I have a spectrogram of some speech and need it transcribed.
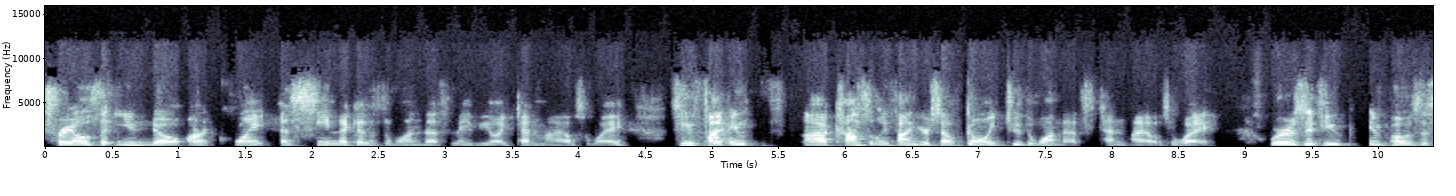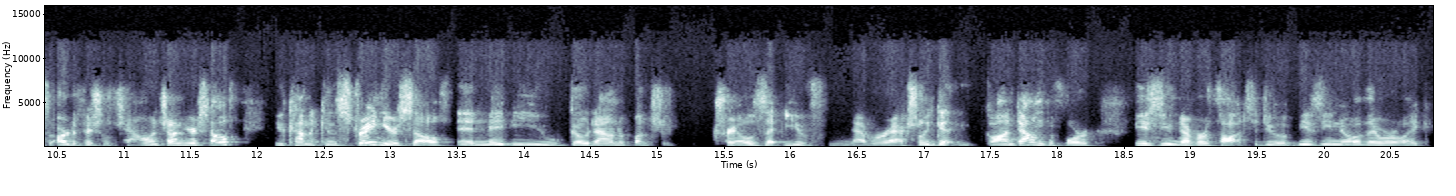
trails that you know aren't quite as scenic as the one that's maybe like 10 miles away. So you find uh, constantly find yourself going to the one that's 10 miles away. Whereas if you impose this artificial challenge on yourself, you kind of constrain yourself and maybe you go down a bunch of trails that you've never actually get gone down before because you never thought to do it because you know they were like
